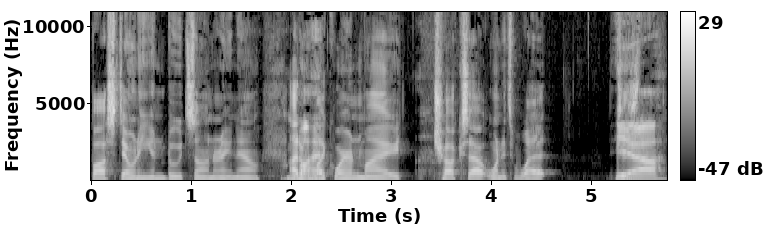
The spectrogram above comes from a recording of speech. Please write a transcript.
Bostonian boots on right now. I don't My- like wearing my chucks out when it's wet. Yeah,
